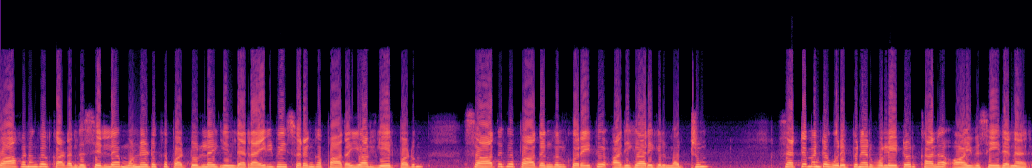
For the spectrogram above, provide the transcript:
வாகனங்கள் கடந்து செல்ல முன்னெடுக்கப்பட்டுள்ள இந்த ரயில்வே சுரங்க பாதையால் ஏற்படும் சாதக பாதங்கள் குறைத்து அதிகாரிகள் மற்றும் சட்டமன்ற உறுப்பினர் உள்ளிட்டோர் கள ஆய்வு செய்தனர்.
